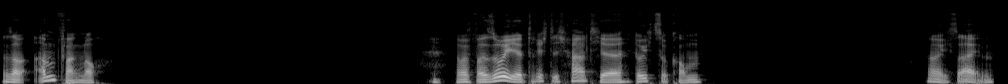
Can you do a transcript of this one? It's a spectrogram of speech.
Also am Anfang noch. Aber ich versuche jetzt richtig hart hier durchzukommen. Ja, ich sein.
